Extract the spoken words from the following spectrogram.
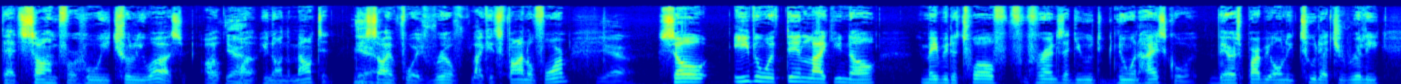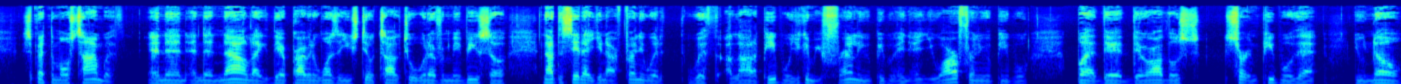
that saw him for who he truly was. Uh, Yeah. uh, you know, on the mountain. They Yeah. saw him for his real, like his final form. yeah So even within, like you know, maybe the twelve friends that you knew in high school, there's probably only two that you really spent the most time with. And then, and then now, like they're probably the ones that you still talk to, or whatever it may be. So, not to say that you're not friendly with with a lot of people. You can be friendly with people, and, and you are friendly with people, but there there are those certain people that you know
